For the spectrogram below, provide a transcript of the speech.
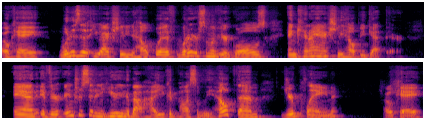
Okay, what is it you actually need help with? What are some of your goals? And can I actually help you get there? And if they're interested in hearing about how you could possibly help them, you're playing, okay?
